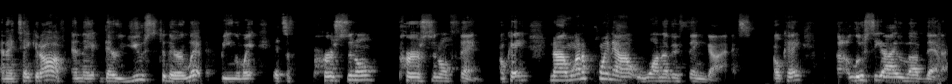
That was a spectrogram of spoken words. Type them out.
And I take it off and they, they're used to their lip being the way it's a personal, personal thing. Okay. Now I want to point out one other thing, guys. Okay. Uh, Lucy, I love that.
